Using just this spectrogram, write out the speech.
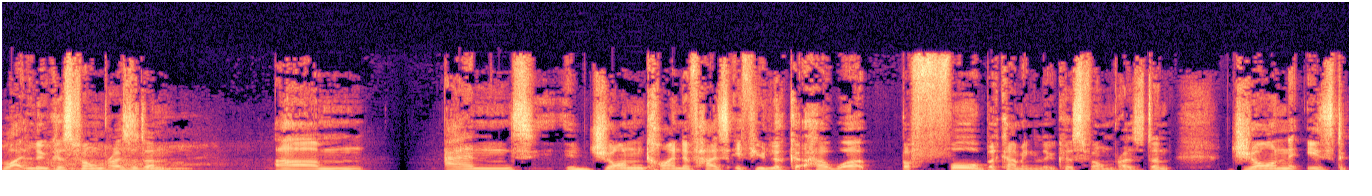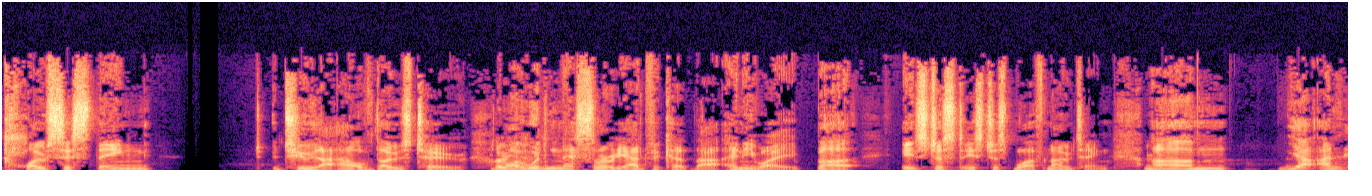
like Lucasfilm president. Um, and Jon kind of has, if you look at her work before becoming Lucasfilm president, Jon is the closest thing to that out of those two. Oh, yeah. I wouldn't necessarily advocate that anyway, but it's just it's just worth noting. Mm-hmm. Um, yeah, and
